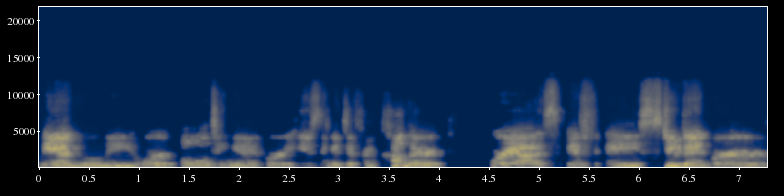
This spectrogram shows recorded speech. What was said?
manually or bolding it or using a different color. Whereas if a student or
